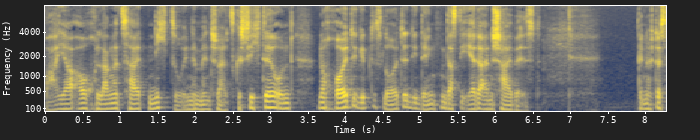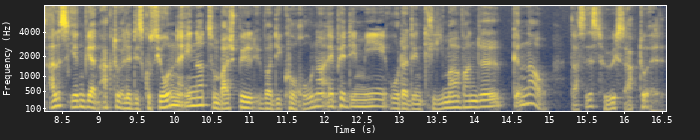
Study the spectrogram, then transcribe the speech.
War ja auch lange Zeit nicht so in der Menschheitsgeschichte und noch heute gibt es Leute, die denken, dass die Erde eine Scheibe ist. Wenn euch das alles irgendwie an aktuelle Diskussionen erinnert, zum Beispiel über die Corona-Epidemie oder den Klimawandel, genau, das ist höchst aktuell.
